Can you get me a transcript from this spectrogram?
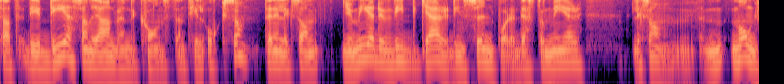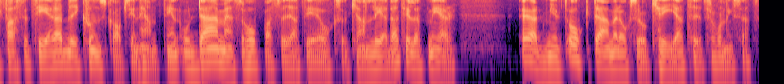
Så att det är det som vi använder konsten till också. Den är liksom, ju mer du vidgar din syn på det, desto mer liksom, mångfacetterad blir kunskapsinhämtningen och därmed så hoppas vi att det också kan leda till ett mer ödmjukt och därmed också då kreativt förhållningssätt.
